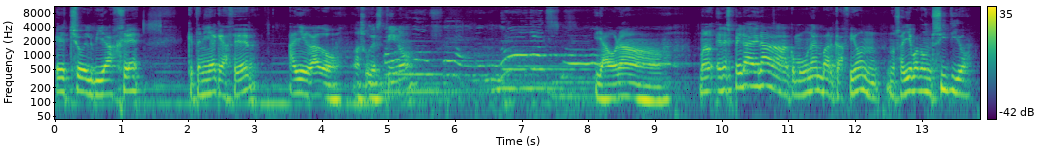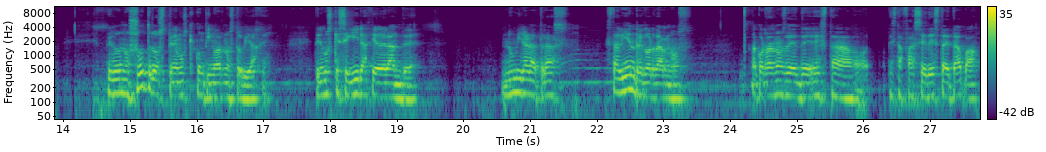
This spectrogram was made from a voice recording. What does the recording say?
hecho el viaje que tenía que hacer, ha llegado a su destino. Y ahora... Bueno, en espera era como una embarcación, nos ha llevado a un sitio, pero nosotros tenemos que continuar nuestro viaje, tenemos que seguir hacia adelante, no mirar atrás. Está bien recordarnos, acordarnos de, esta, de esta fase, de esta etapa,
